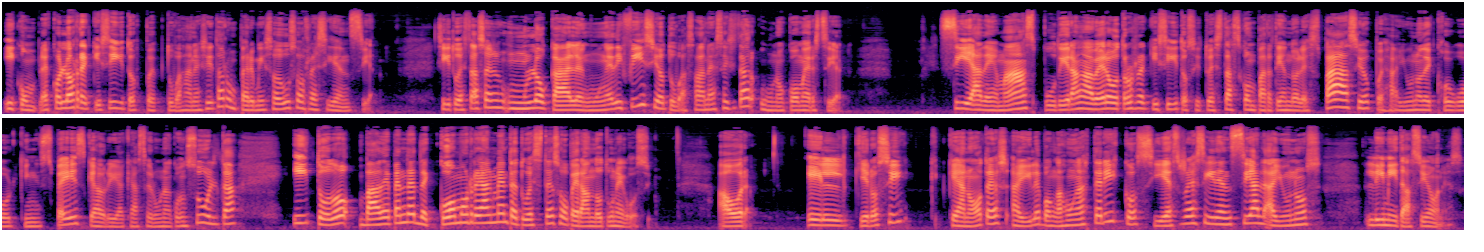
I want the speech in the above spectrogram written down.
y cumples con los requisitos, pues tú vas a necesitar un permiso de uso residencial. Si tú estás en un local, en un edificio, tú vas a necesitar uno comercial. Si además pudieran haber otros requisitos, si tú estás compartiendo el espacio, pues hay uno de coworking space que habría que hacer una consulta y todo va a depender de cómo realmente tú estés operando tu negocio. Ahora, el quiero sí que anotes, ahí le pongas un asterisco. Si es residencial, hay unas limitaciones.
